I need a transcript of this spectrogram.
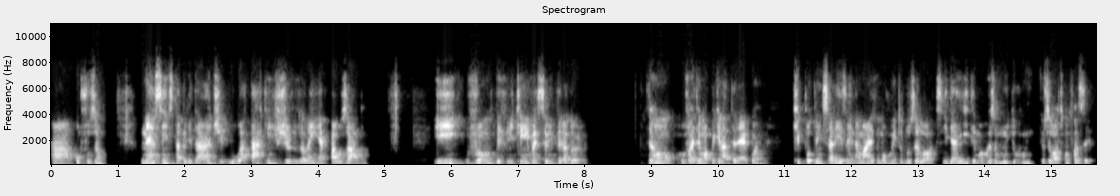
Ah, confusão. Nessa instabilidade, o ataque em Jerusalém é pausado. E vão definir quem vai ser o imperador. Então, vai ter uma pequena trégua que potencializa ainda mais o movimento dos zelotes. E daí tem uma coisa muito ruim que os zelotes vão fazer.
